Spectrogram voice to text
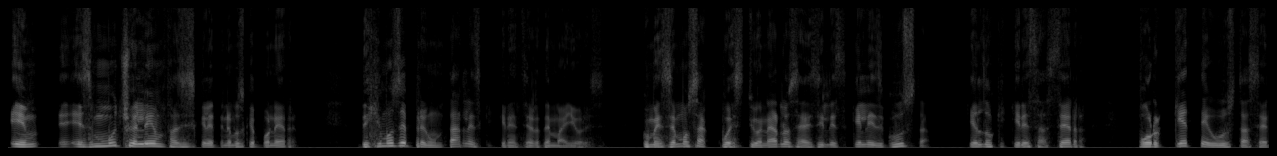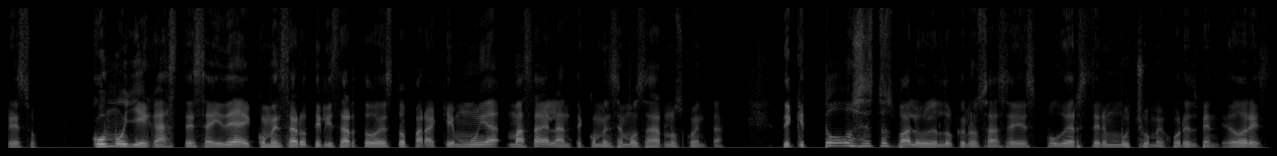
em, es mucho el énfasis que le tenemos que poner Dejemos de preguntarles qué quieren ser de mayores. Comencemos a cuestionarlos, a decirles qué les gusta, qué es lo que quieres hacer, por qué te gusta hacer eso, cómo llegaste a esa idea y comenzar a utilizar todo esto para que muy más adelante comencemos a darnos cuenta de que todos estos valores lo que nos hace es poder ser mucho mejores vendedores.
